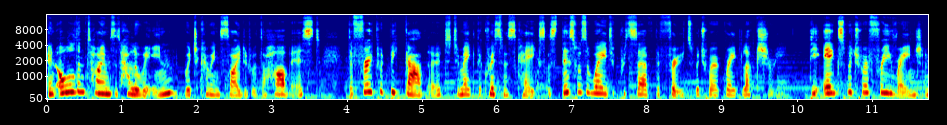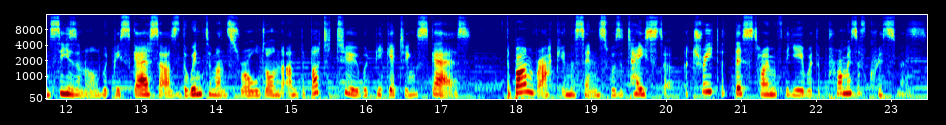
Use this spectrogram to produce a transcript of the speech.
In olden times at Halloween, which coincided with the harvest, the fruit would be gathered to make the Christmas cakes, as this was a way to preserve the fruits, which were a great luxury. The eggs, which were free range and seasonal, would be scarcer as the winter months rolled on, and the butter too would be getting scarce. The barmbrack, in the sense, was a taster, a treat at this time of the year with the promise of Christmas.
